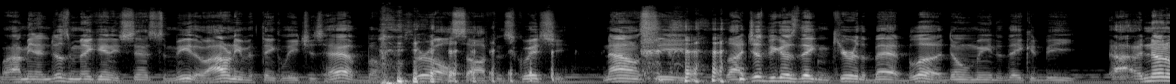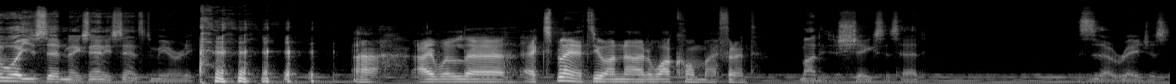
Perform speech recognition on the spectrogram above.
Well, I mean, it doesn't make any sense to me, though. I don't even think leeches have bones. They're all soft and squishy. And I don't see, like, just because they can cure the bad blood, don't mean that they could be. Uh, none of what you said makes any sense to me, Ernie. uh, I will uh, explain it to you on our walk home, my friend. Monty just shakes his head. This is outrageous.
